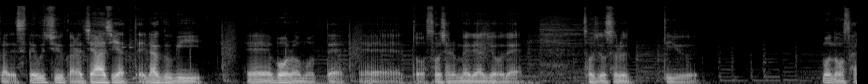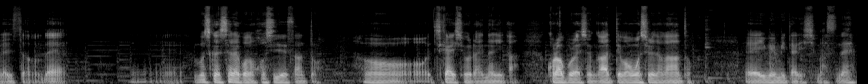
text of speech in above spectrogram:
がですね宇宙からジャージやってラグビー、えー、ボールを持って、えーと、ソーシャルメディア上で登場するっていうものをされてたので、えー、もしかしたらこの星出さんと近い将来何かコラボレーションがあっても面白いのかなと、えー、夢見たりしますね。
